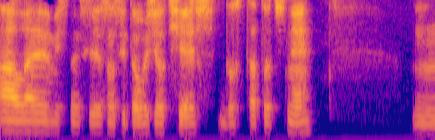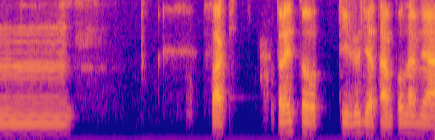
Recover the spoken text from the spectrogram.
ale myslím si, že som si to užil tiež dostatočne. Mm, fakt, preto tí ľudia tam podľa mňa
